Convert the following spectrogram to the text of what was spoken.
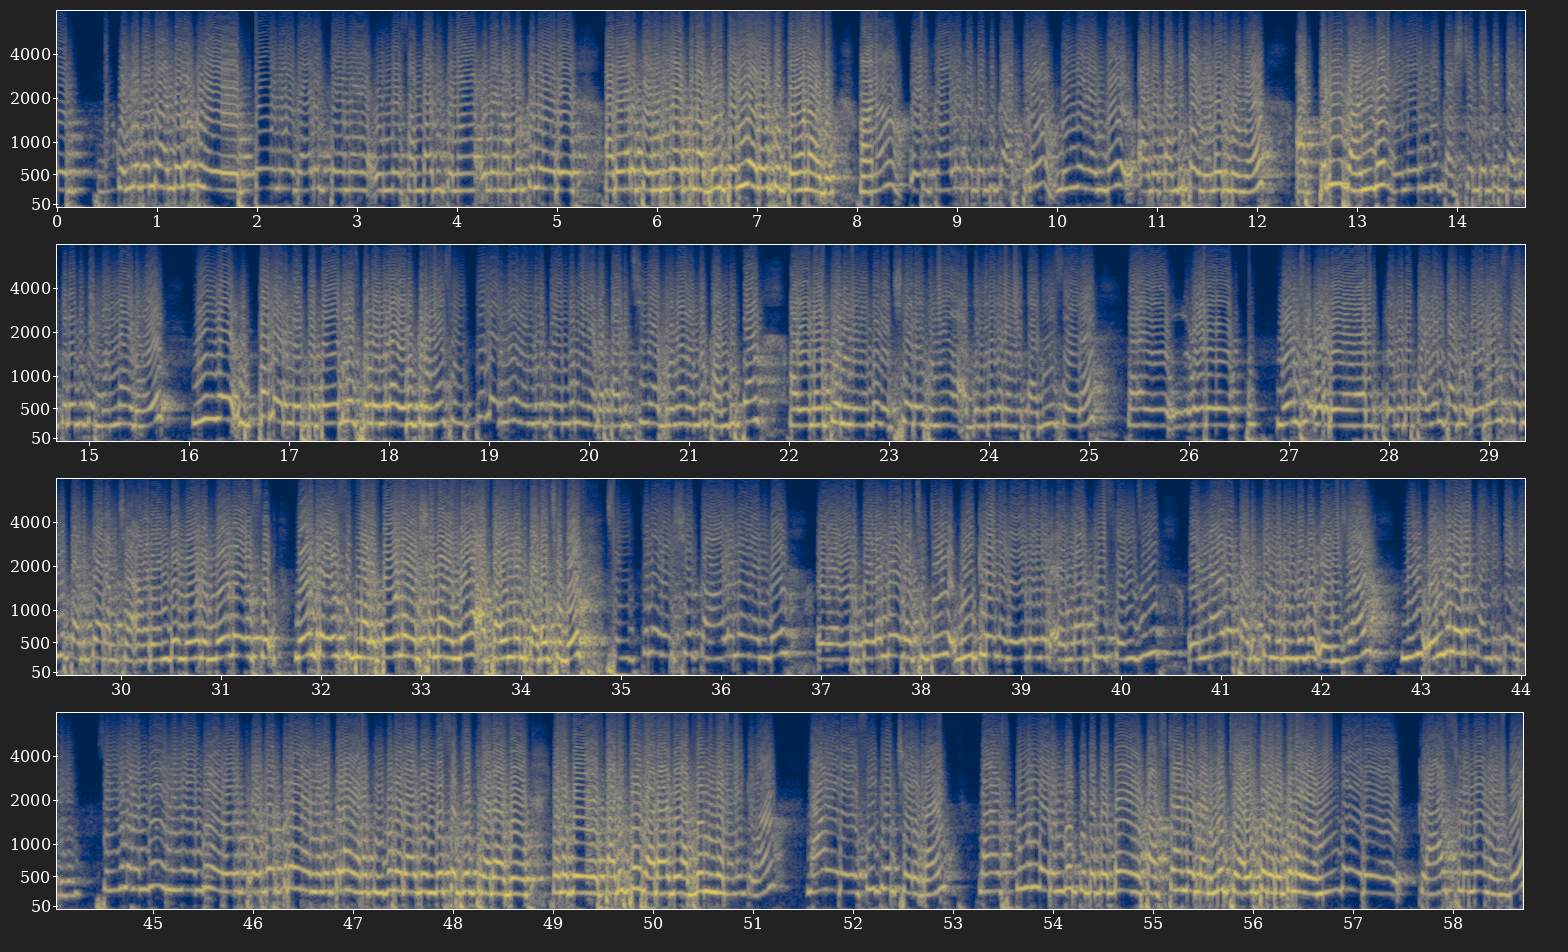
உங்களுக்கு வந்து அந்த அளவுக்கு போகணும் வேலைக்கு போகணும் இல்லை சம்பாதிக்கணும் இல்லை நமக்குன்னு ஒரு அடையாளத்தை உருவாக்கணும் அப்படின்னு பெரிய அளவுக்கு தோணாது. ஆனா ஒரு காலகட்டத்துக்கு அப்புறம் நீங்க வந்து அதை கண்டிப்பா உணர்வீங்க. அப்படி வந்து உணர்ந்து கஷ்டப்பட்டு படிக்கிறதுக்கு முன்னாடியே நீங்க இப்பல இருந்து இப்ப தேர்ட் பிள்ளைங்களா இருக்கிறீங்க. ஸோ இப்பல இருந்து உங்களுக்கு வந்து நீங்க அதை படிச்சீங்க அப்படின்னா வந்து கண்டிப்பா அதை நோக்கி நீங்க வந்து வெற்றி அடைவீங்க அப்படிங்கறத நம்ம பதிவு செய்யறேன் ஒரு மூன்று ஒரு என்னுடைய பையன் படி ஒரு வயசுல இருந்து படிக்க ஆரம்பிச்சேன். அவர் ரெண்டு மூணு மூணு வயசு மூன்று வயசுக்கு மேல போன வருஷம் தான் வந்து அப்பாயின்மெண்ட் கிடைச்சது. ஸோ இத்தனை வருஷம் காலமே வந்து ஒரு குழந்தைய வச்சுட்டு வீட்டுல உள்ள வேலைகள் எல்லாத்தையும் செஞ்சு என்னால படிக்க முடிந்தது என்றால் நீ உங்களால கண்டிப்பா முடியும். ஸோ இதுல வந்து நீங்க வந்து ஒரு- ஒவ்வொருத்தரும் நினைக்கலாம் எனக்கு இது வராது இந்த சப்ஜெக்ட் வராது எனக்கு படிப்பே வராது அப்படின்னு நீங்க நினைக்கலாம். நான் ஒரு சீக்ரெட் சொல்றேன். நான் ஸ்கூல்ல இருந்து கிட்டத்தட்ட ஃபர்ஸ்ட் ஸ்டாண்டர்ட்ல இருந்து டுவெல்த் வரைக்கும் நான் எந்த ஒரு கிளாஸ்லயுமே வந்து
